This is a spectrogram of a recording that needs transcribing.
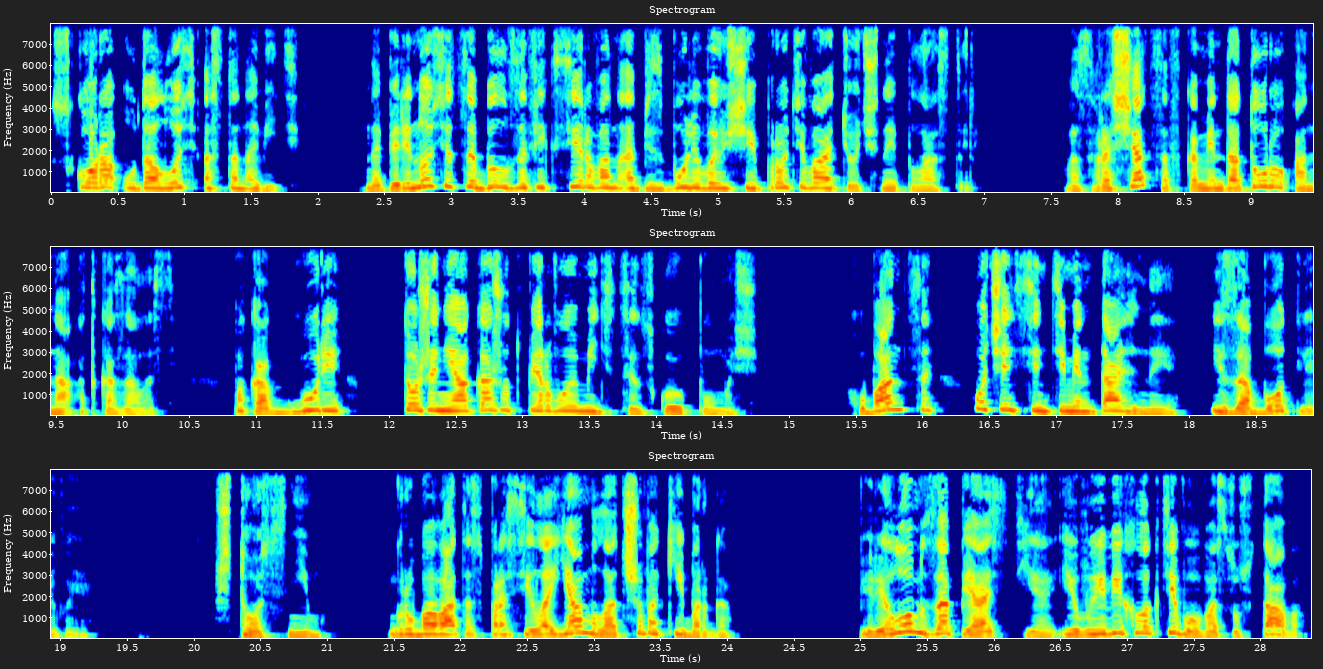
скоро удалось остановить. На переносице был зафиксирован обезболивающий противоотечный пластырь. Возвращаться в комендатуру она отказалась, пока Гури тоже не окажут первую медицинскую помощь. Хубанцы очень сентиментальные и заботливые. «Что с ним?» – грубовато спросила я младшего киборга. «Перелом запястья и вывих локтевого сустава»,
